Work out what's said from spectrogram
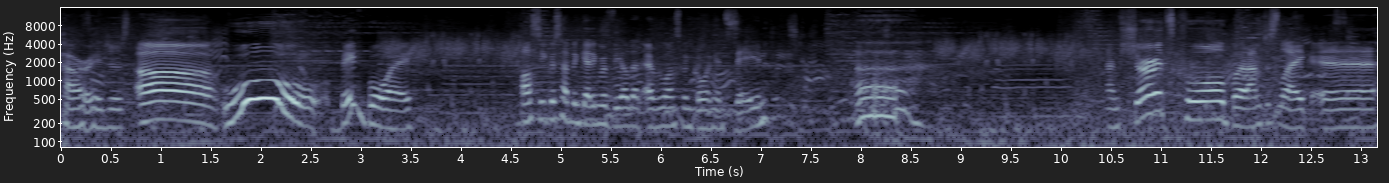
Power Rangers. Uh, ooh, big boy. All secrets have been getting revealed and everyone's been going insane. Uh, I'm sure it's cool, but I'm just like, eh.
